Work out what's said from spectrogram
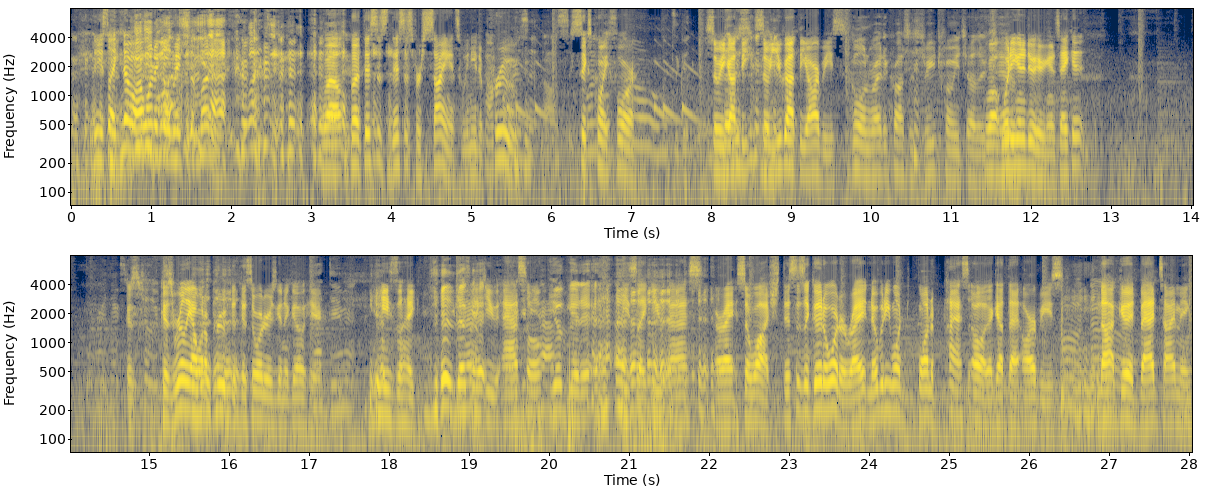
And he's like, no, I want to go make some money. Yeah, he wants it. Well, but this is this is for science. We need to prove 6.4. That's a good one. So we got the so you got the Arby's. Going right across the street from each other. Well, what are you gonna do here? You're gonna take it? Because really, I want to prove that this order is gonna go here. God damn it. He's like, Yeah, that's like you asshole. You'll get it. He's like, you ass. All right, so watch. This is a good order, right? Nobody want want to pass. Oh, I got that Arby's. Oh, Not good. Bad timing.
